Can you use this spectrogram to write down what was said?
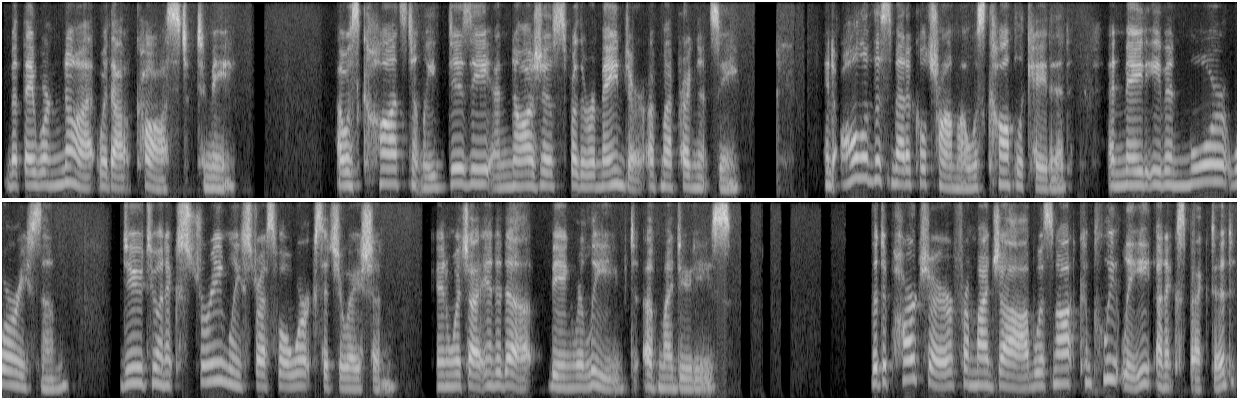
but they were not without cost to me. I was constantly dizzy and nauseous for the remainder of my pregnancy. And all of this medical trauma was complicated and made even more worrisome due to an extremely stressful work situation in which I ended up being relieved of my duties. The departure from my job was not completely unexpected,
